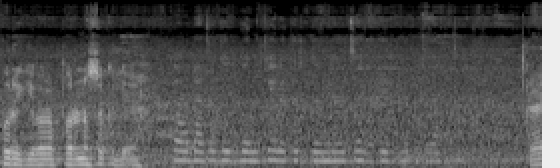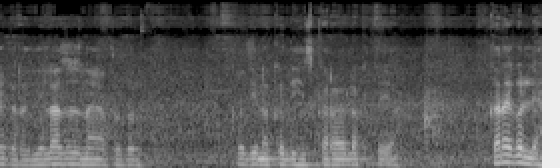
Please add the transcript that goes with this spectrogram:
पोरगी बघा पूर्ण सुकली. काय करायचं इलाजच नाही आता तर. कधी ना कधी हेच करावं लागतं या. कराय गोल्या.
